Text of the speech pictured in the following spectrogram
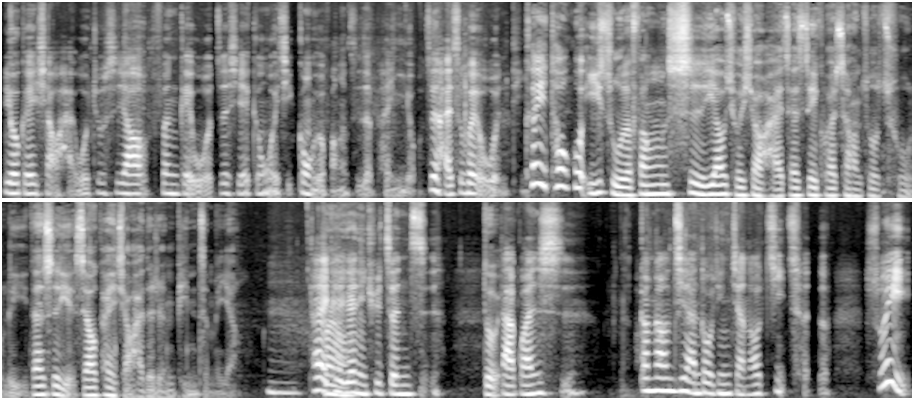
留给小孩，我就是要分给我这些跟我一起共有房子的朋友，这还是会有问题。可以透过遗嘱的方式要求小孩在这块上做处理，但是也是要看小孩的人品怎么样。嗯，他也可以跟你去争执，对，打官司。刚刚既然都已经讲到继承了，所以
